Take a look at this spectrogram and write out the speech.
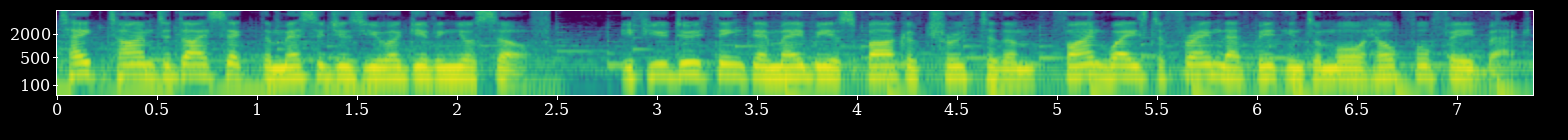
Take time to dissect the messages you are giving yourself. If you do think there may be a spark of truth to them, find ways to frame that bit into more helpful feedback.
